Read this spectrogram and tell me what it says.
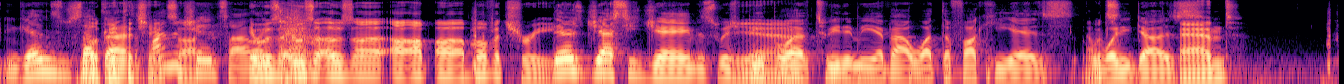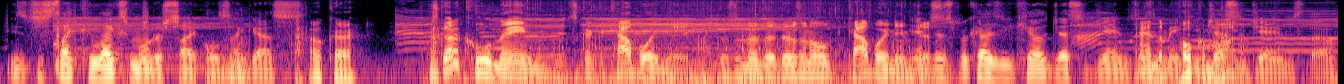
You getting some stuff Locate the Find the chainsaw. It was like it was it was uh, uh, uh, above a tree. There's Jesse James, which Yeah. people have tweeted me about what the fuck he is and What's- what he does. and He's just like he likes motorcycles, I guess. okay, he's got a cool name. It's like a cowboy name. There's another. There's an old cowboy name. Jesse. just because you killed Jesse James doesn't And the make you Pokemon. Jesse James, though.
